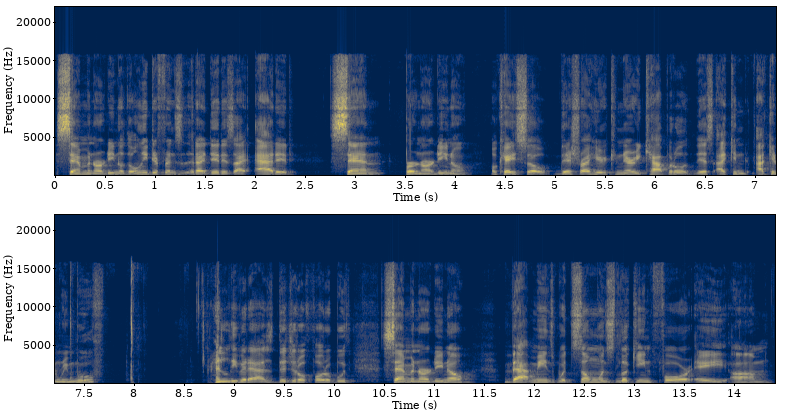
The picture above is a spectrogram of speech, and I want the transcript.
San Bernardino. The only difference that I did is I added San Bernardino. Okay, so this right here, Canary Capital, this I can I can remove and leave it as digital photo booth San Bernardino. That means when someone's looking for a um,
